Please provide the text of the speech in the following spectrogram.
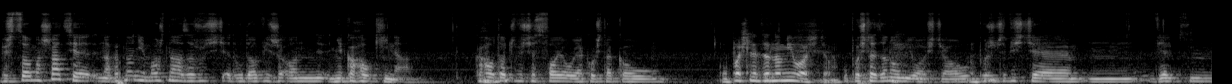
Wiesz co, masz rację, na pewno nie można zarzucić Edwardowi, że on nie kochał kina. Kochał to Mhm. oczywiście swoją jakąś taką Upośledzono miłością. upośledzoną miłością, Mhm. był rzeczywiście mm, wielkim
